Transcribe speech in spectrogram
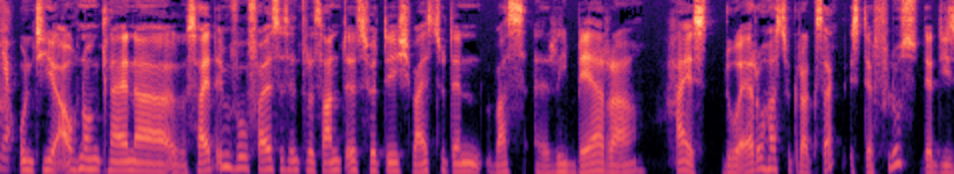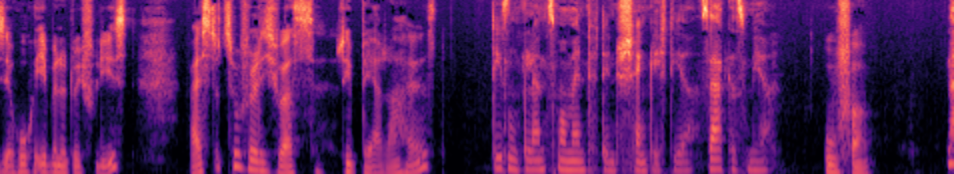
Ja. Und hier auch noch ein kleiner Side-Info, falls es interessant ist für dich. Weißt du denn, was Ribera heißt? Duero, hast du gerade gesagt, ist der Fluss, der diese Hochebene durchfließt. Weißt du zufällig, was Ribera heißt? Diesen Glanzmoment, den schenke ich dir. Sag es mir. Ufer.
